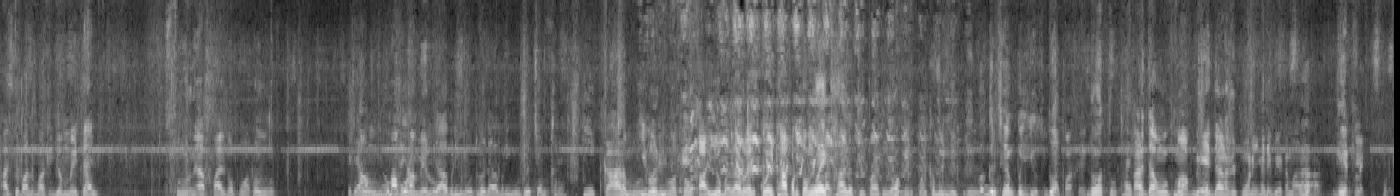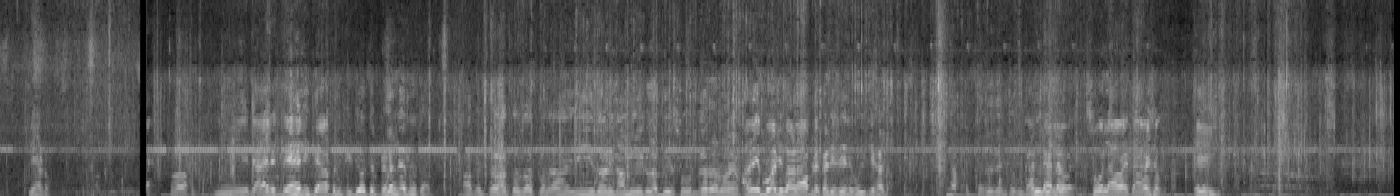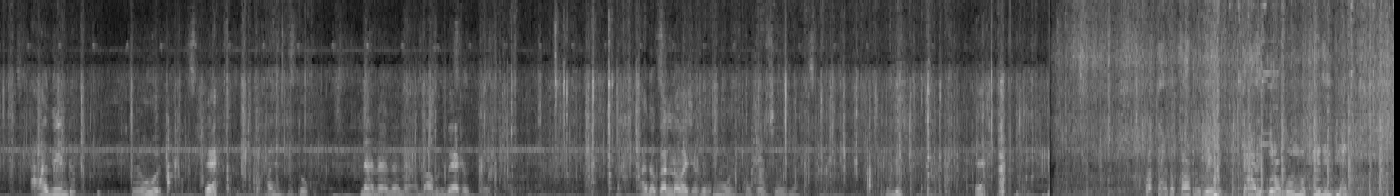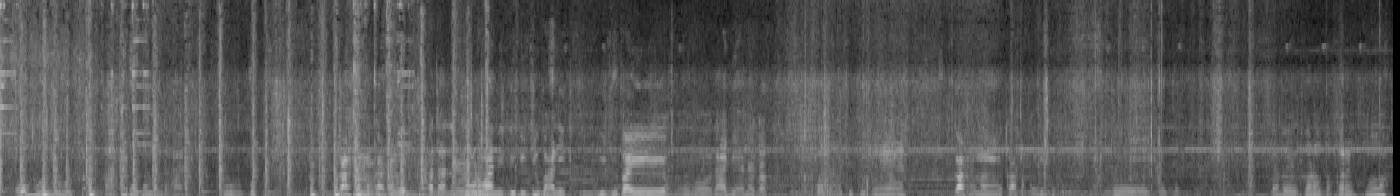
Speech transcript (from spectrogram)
આજ તો પાછું બાકી ગમે થાય ને સોર ને આ ફાઇલ પર પહોંચો ડાબડી મૂઢો ડાબડી મૂઢો ચેમ કરે ઈ કાળ મોટો નહોતો કાળિયો બલાડો એને કોઈ ઠા પડતો કોઈ ઠા નથી પાડી હો. કોઈ ખબર નથી. ઈ વગર સેમ્પલ જ્યું તો પાસે. નહોતું થાય અરે તો બે દાડાથી પોણી હેડે બે તમારે એટલે. લેડો ડાયરેક્ટ બેહેલી જાય આપણને કીધું તો ભેળા ન થતા. આપણે ભેળા તો જાત પણ ઈ જાણી અમે એકલા બે સોર ઘરે રહો હવે મોડી વાળા આપણે ઘડી જઈને હુઈ જાય ઘરે જઈને તો લાવે સોલ આવે તો આવે છે. એ તો હોય. હે? ના ના ના ના બાબુ બેઠો આ તો ઘરનો હોય છે પછી એટલે. હે? અત્યારે તો કાંઠો છે. ચારે પૂરા ગોમો ફેરી ગયા કાંઠામાં કાંઠો છે અત્યારે છોડવાની બીજું પાણી. બીજું ભાઈ રાજાને તો કાંઠામાં કાંઠો કરી છે કરો તો કરો છો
